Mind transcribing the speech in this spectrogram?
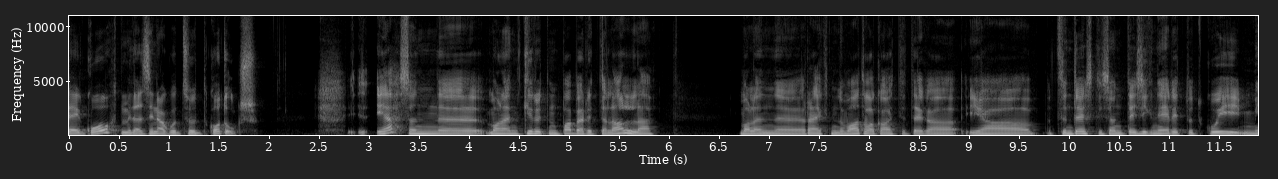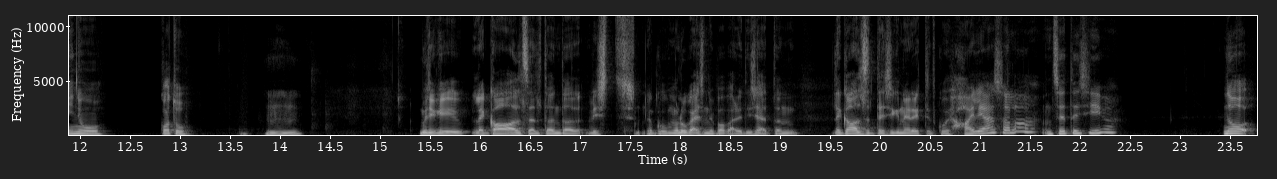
see koht, mida sina kutsud koduks. jah, see on, ma olen kirjutanud paberitele alla ma olen rääkinud oma advokaatidega ja see on tõesti, see on designeeritud kui minu kodu mm. -hmm. muidugi legaalselt on ta vist, nagu ma lugesin ju paberid ise, et on legaalselt designeeritud kui haljasala, on see tõsi või? no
